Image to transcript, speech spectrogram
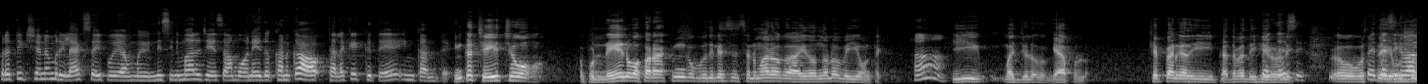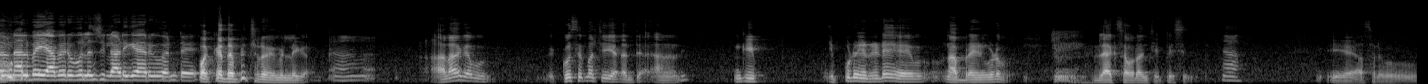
ప్రతి క్షణం రిలాక్స్ అయిపోయాము. ఎన్ని సినిమాలు చేసాము అనేది కనుక తలకెక్కితే ఇంకంతే. ఇంకా చేయొచ్చు. ఇప్పుడు నేను ఒక రకంగా వదిలేసిన సినిమాలు ఒక ఐదు వందలు వెయ్యి ఉంటాయి. ఈ మధ్యలో గ్యాపుల్లో చెప్పాను కదా ఈ పెద్ద పెద్ద హీరోని సి- వస్తే నలభై యాభై రూపాయల నుంచి అడిగారు అంటే. పక్క తప్పించడం ఎమ్మెల్యేగా అలాగే ఎక్కువ సినిమా చేయాలి అంతే అన్నది. ఇంక ఇప్- ఇప్పుడు ఏంటంటే నా బ్రెయిన్ కూడా రిలాక్స్ అవ్వరని చెప్పేసింది. అసలు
